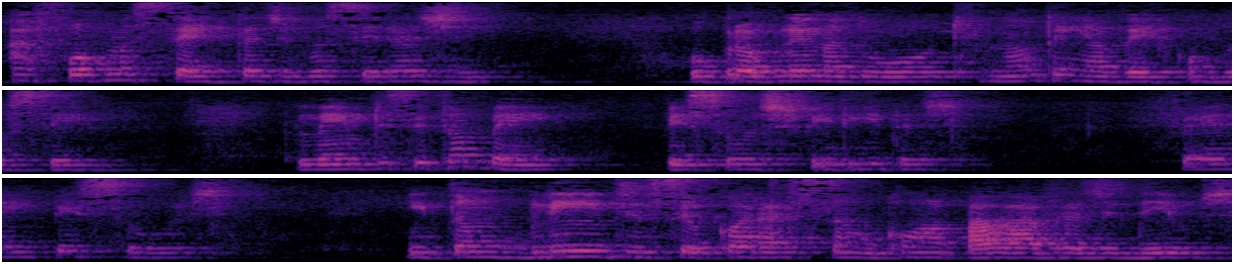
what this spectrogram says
A forma certa de você agir. O problema do outro não tem a ver com você. Lembre-se também, pessoas feridas ferem pessoas. Então blinde o seu coração com a palavra de Deus.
